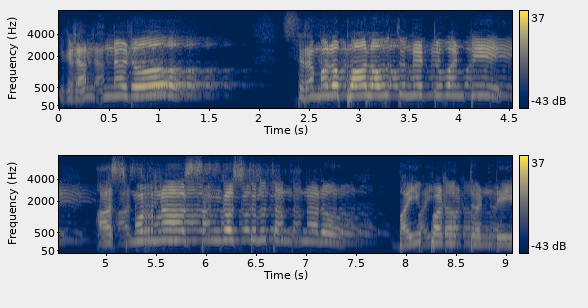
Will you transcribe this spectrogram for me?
ఇక్కడ అంటున్నాడు శ్రమల పాలవుతున్నటువంటి ఆ స్మరణ సంఘస్థులు అంటున్నారు. భయపడొద్దండి.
